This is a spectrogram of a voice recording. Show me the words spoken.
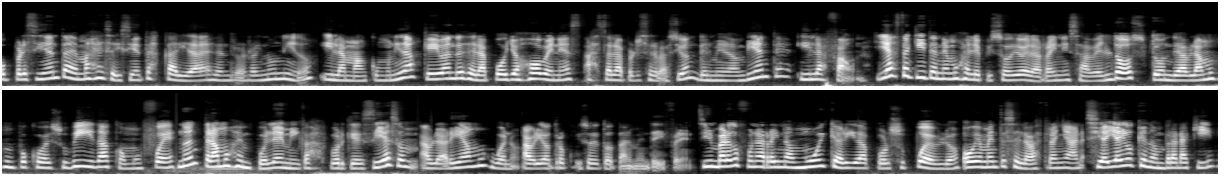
o presidenta de más de 600 caridades dentro del Reino Unido y la mancomunidad, que iban desde el apoyo a jóvenes hasta la preservación del medio ambiente y la fauna. Y hasta aquí tenemos el episodio de la reina Isabel II, donde hablamos un poco de su vida, cómo fue. No entramos en polémicas, porque si eso hablaríamos, bueno, habría otro episodio totalmente diferente. Sin embargo, fue una reina muy querida por su pueblo. Obviamente se le va a extrañar. Si hay algo que nombrar aquí,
